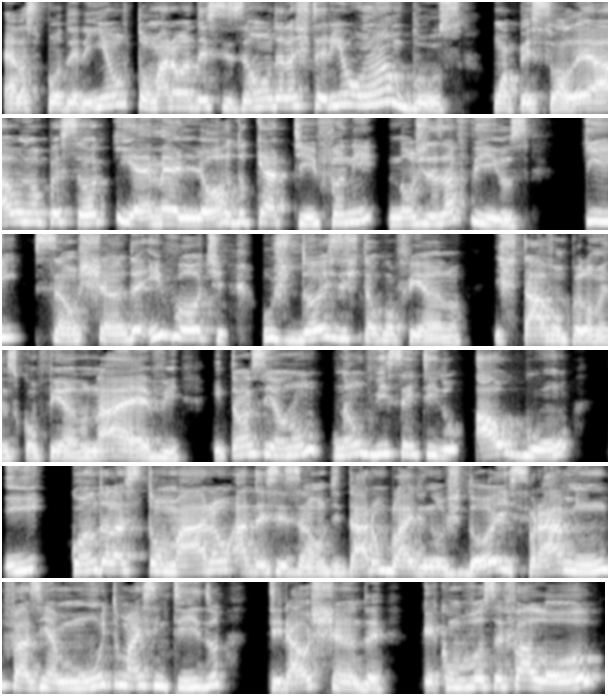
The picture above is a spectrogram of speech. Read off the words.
elas poderiam tomar uma decisão onde elas teriam ambos uma pessoa leal e uma pessoa que é melhor do que a Tiffany nos desafios, que são Xander e Volt. Os dois estão confiando, estavam pelo menos confiando na Eve. Então assim, eu não, não vi sentido algum e quando elas tomaram a decisão de dar um blind nos dois, para mim fazia muito mais sentido tirar o Xander. Porque como você falou,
